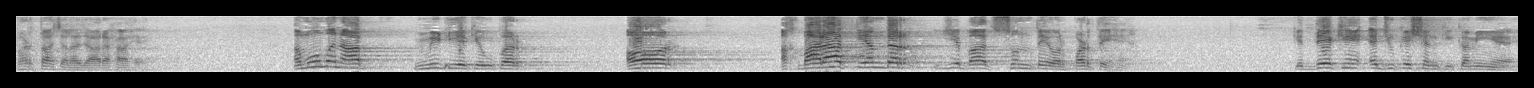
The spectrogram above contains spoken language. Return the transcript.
بڑھتا چلا جا رہا ہے۔ عموماً آپ میڈیا کے اوپر اور اخبارات کے اندر یہ بات سنتے اور پڑھتے ہیں کہ دیکھیں ایجوکیشن کی کمی ہے،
